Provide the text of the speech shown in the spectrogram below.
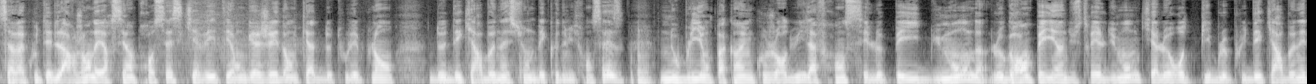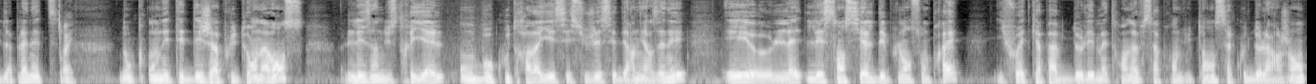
ça va coûter de l'argent. D'ailleurs, c'est un process qui avait été engagé dans le cadre de tous les plans de décarbonation de l'économie française. Mmh. N'oublions pas quand même qu'aujourd'hui, la France, c'est le pays du monde, le grand pays industriel du monde qui a l'euro de PIB le plus décarboné de la planète. Oui. Donc, on était déjà plutôt en avance les industriels ont beaucoup travaillé ces sujets ces dernières années et euh, l'essentiel des plans sont prêts. Il faut être capable de les mettre en œuvre. Ça prend du temps, ça coûte de l'argent,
